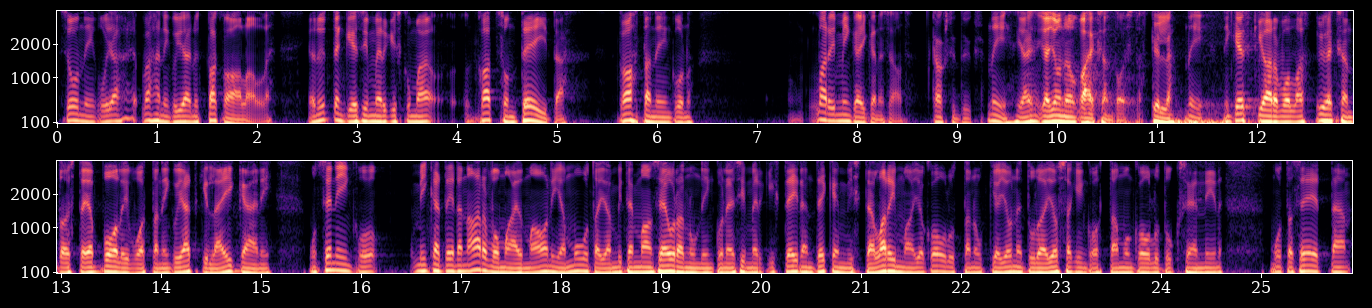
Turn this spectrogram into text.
se on niin kuin jää, vähän niin kuin jäänyt taka-alalle. Ja nyttenkin esimerkiksi, kun mä katson teitä, kahta niin kuin, Lari, minkä ikäinen sä oot? 21. Niin, ja, ja Jone on 18. Kyllä. Niin, niin keskiarvolla 19 ja puoli vuotta niin kuin jätkillä ikää, niin, mutta se niin kuin, mikä teidän arvomaailma on ja muuta, ja miten mä oon seurannut niin kuin esimerkiksi teidän tekemistä, Lari mä oon jo kouluttanutkin, ja Jone tulee jossakin kohtaa mun koulutukseen, niin, mutta se, että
